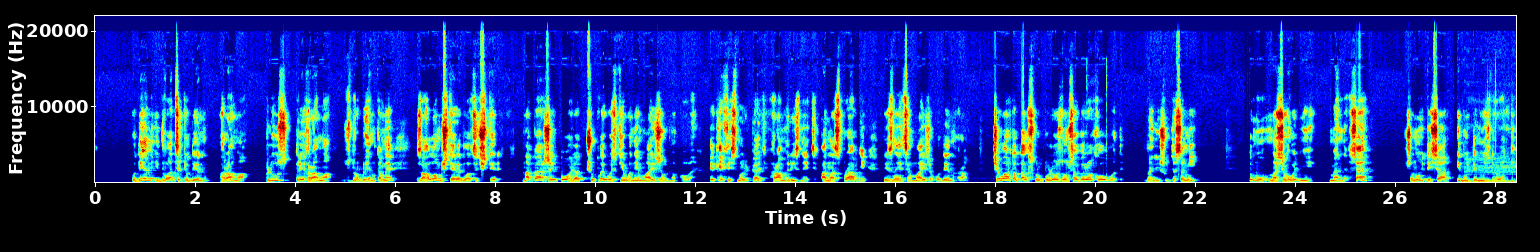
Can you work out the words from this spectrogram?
1,21 грама плюс 3 грама з дробинками, загалом 4,24. На перший погляд, чутливості вони майже однакові. Якихось 0,5 грами різниці. А насправді різниця майже в 1 грам. Чи варто так скрупульозно все вираховувати? Вирішуйте самі. Тому на сьогодні в мене все. Шануйтеся і будьте мені здоровенькі.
